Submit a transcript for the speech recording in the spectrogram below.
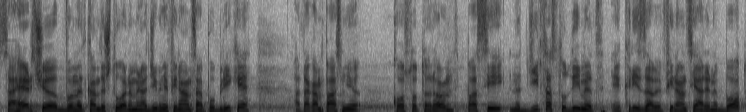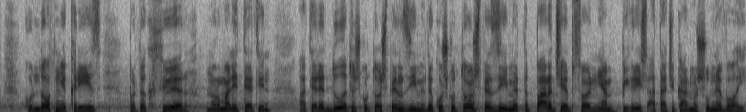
Sa herë që vendet kanë dështuar në menaxhimin e financave publike, Ata kanë pas një kosto të rëndë, pasi në të gjitha studimet e krizave financiare në botë, kur ndodh një krizë, për të kthyer normalitetin, atëherë duhet të shkurtosh shpenzimet. Dhe kur shkurtohen shpenzimet, të parët që e pësojnë janë pikërisht ata që kanë më shumë nevojë.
